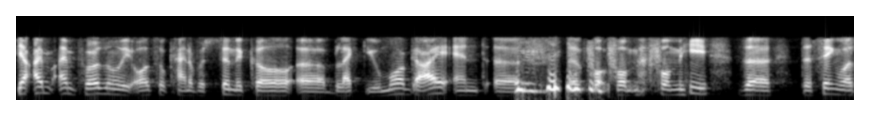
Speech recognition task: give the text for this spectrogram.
Yeah, I'm I'm personally also kind of a cynical uh, black humor guy, and uh, uh, for for for me the the thing was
